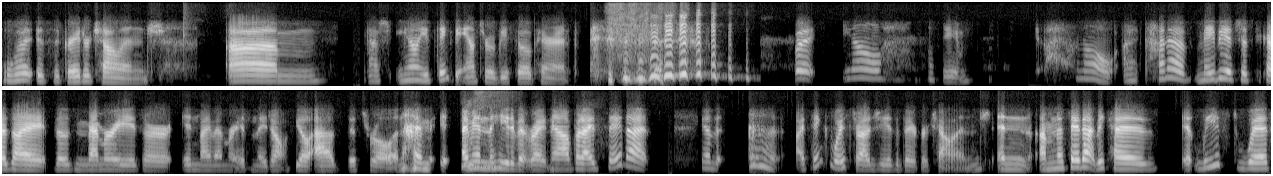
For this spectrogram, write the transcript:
what is the greater challenge? Um, gosh, you know, you'd think the answer would be so apparent. but, you know, let's see don't know. I kind of maybe it's just because I those memories are in my memories and they don't feel as visceral, and I'm I'm in the heat of it right now. But I'd say that you know the, I think voice strategy is a bigger challenge, and I'm going to say that because at least with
